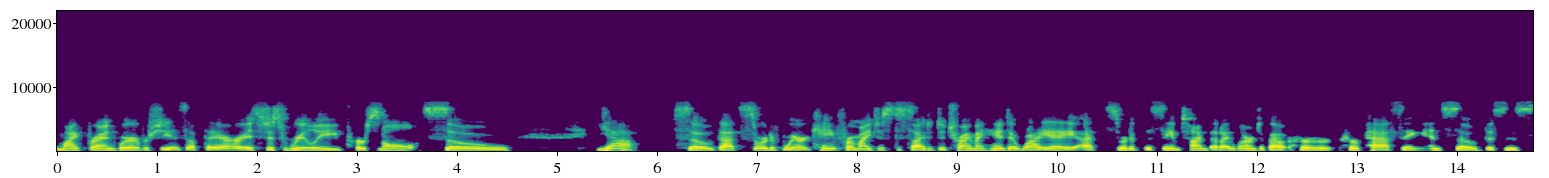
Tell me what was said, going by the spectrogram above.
my friend, wherever she is up there. It's just really personal. So, yeah. So that's sort of where it came from. I just decided to try my hand at YA at sort of the same time that I learned about her her passing. And so this is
